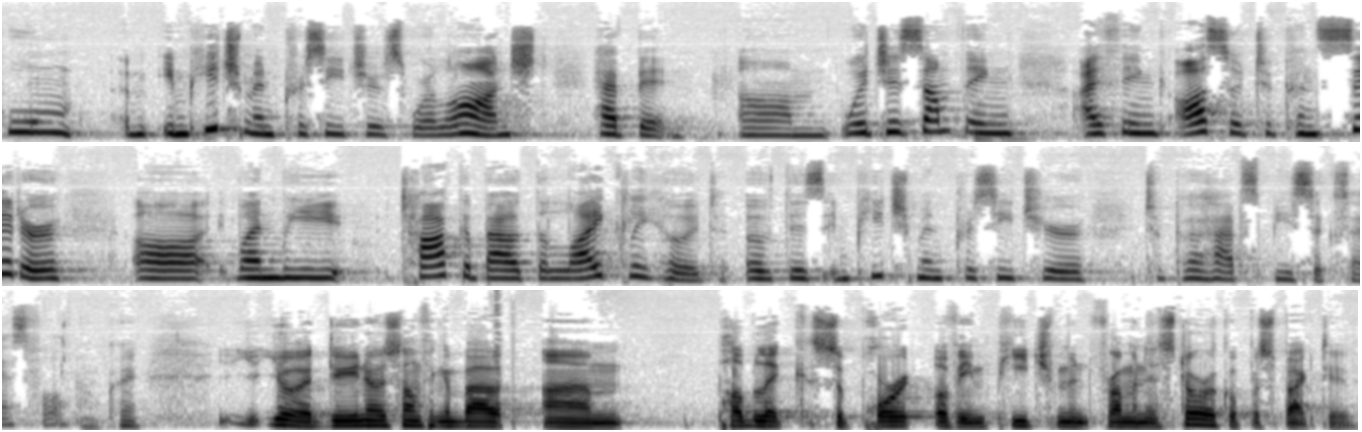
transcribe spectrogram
whom um, impeachment procedures were launched have been, um, which is something I think also to consider uh, when we talk about the likelihood of this impeachment procedure to perhaps be successful. Okay. Jure, do you know something about um, public support of impeachment from an historical perspective?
